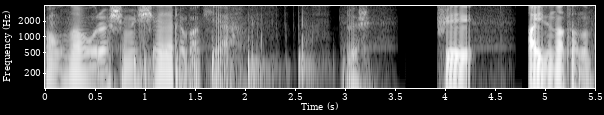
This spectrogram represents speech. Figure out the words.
Vallahi uğraştığımız şeylere bak ya. Dur. Şurayı aydınlatalım.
